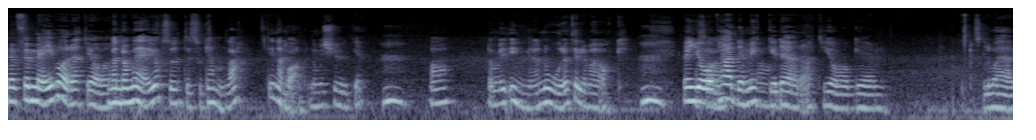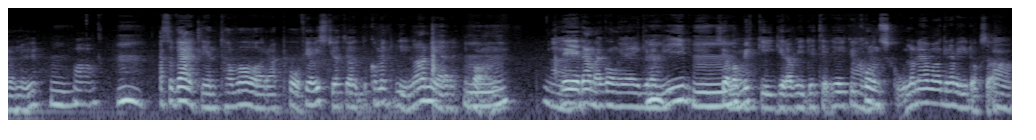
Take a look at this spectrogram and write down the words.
Men för mig var det att jag... Men de är ju också inte så gamla, dina barn. De är 20. Ja. De är ju yngre än Nora till och med. Och, Men jag Alltså, hade mycket där att jag eh, skulle vara här och nu. ja. Alltså verkligen ta vara på. För jag visste ju att jag, det kommer inte bli några mer barn. Nej. Det är denna gången jag är gravid. Mm. Så jag var mycket i graviditet. Jag gick i Ja. konstskolan när jag var gravid också. Ja.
